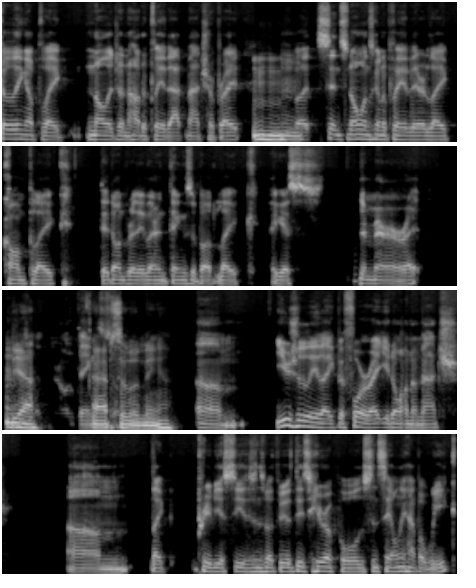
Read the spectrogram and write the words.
building up like knowledge on how to play that matchup right Mhm. Mm. but since no one's gonna play their like comp like they don't really learn things about like i guess the mirror right Yeah, their own things so, absolutely. yeah. um usually like before right you don't want to match um like previous seasons but with these hero pools since they only have a week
